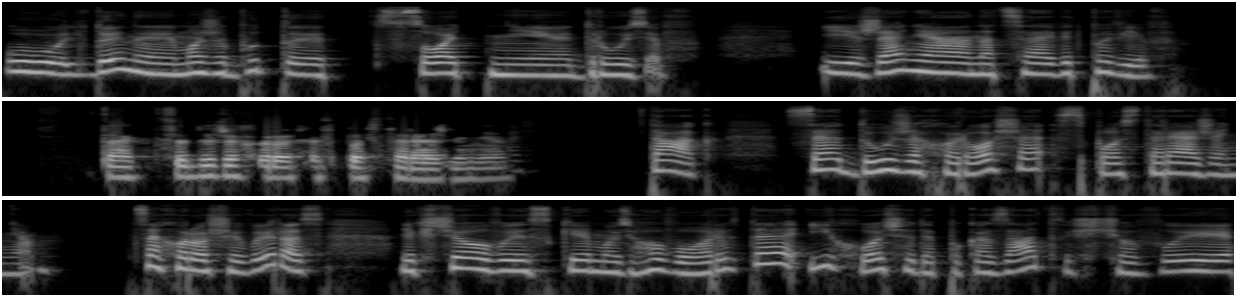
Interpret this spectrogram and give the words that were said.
у людини може бути сотні друзів, і Женя на це відповів. Так, це дуже хороше спостереження. Так, це дуже хороше спостереження. Це хороший вираз, якщо ви з кимось говорите і хочете показати, що ви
